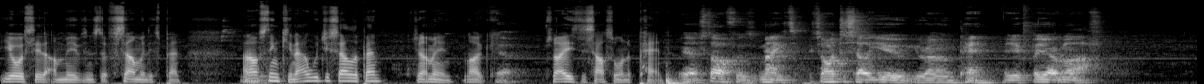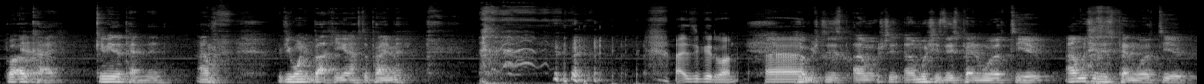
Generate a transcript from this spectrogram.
you always see that on movies and stuff. Sell me this pen. And I was Mhm. thinking, how would you sell the pen? Do you know what I mean? Like, Yeah. it's not easy to sell someone a pen. Yeah. Start off with, mate. It's hard to sell you your own pen. Are you, are you having a laugh? But Yeah. okay, give me the pen then. Um, if you want it back, you're gonna have to pay me. That is a good one. how Um, much does how much is, how much is this pen worth to you? How much is this pen worth to you?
